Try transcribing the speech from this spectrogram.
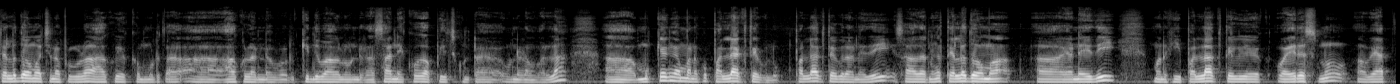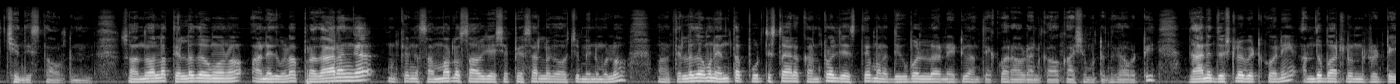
తెల్లదోమ వచ్చినప్పుడు కూడా ఆకు యొక్క ముడత ఆ ఆకుల కింది భాగంలో ఉండే రసాన్ని ఎక్కువగా పీల్చుకుంటా ఉండడం వల్ల ముఖ్యంగా మనకు పల్లాకు తెగులు. పల్లాకు తెగులు అనేది సాధారణంగా తెల్లదోమ అనేది మనకి ఈ పల్లాకు తెగు వైరస్ను వ్యాప్తి చెందిస్తూ ఉంటుంది సో అందువల్ల తెల్లదోమను అనేది కూడా ప్రధానంగా ముఖ్యంగా సమ్మర్లో సాగు చేసే పెసర్లు కావచ్చు మినుములో మన తెల్లదోమను ఎంత పూర్తి స్థాయిలో కంట్రోల్ చేస్తే మన దిగుబడులు అనేటివి అంత ఎక్కువ రావడానికి అవకాశం ఉంటుంది కాబట్టి దాన్ని దృష్టిలో పెట్టుకొని అందుబాటులో ఉన్నటువంటి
